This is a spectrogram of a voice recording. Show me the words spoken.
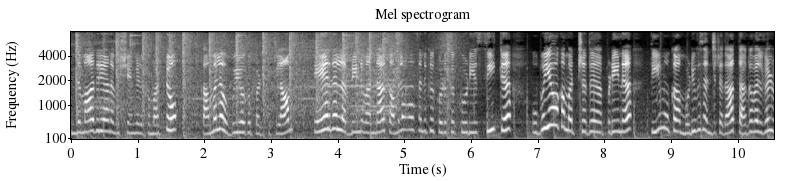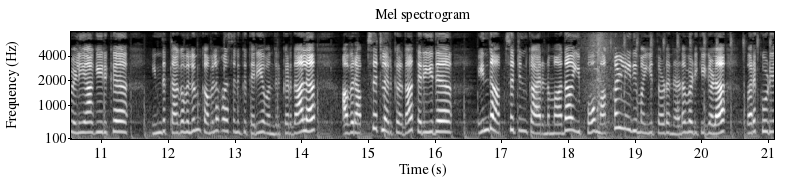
இந்த மாதிரியான விஷயங்களுக்கு மட்டும் கமலை உபயோகப்படுத்திக்கலாம். தேர்தல் அப்படின்னு வந்தா கமலஹாசனுக்கு கொடுக்கக்கூடிய சீட்டு உபயோகமற்றது அப்படின்னு திமுக முடிவு செஞ்சிட்டதா தகவல்கள் வெளியாகி இருக்கு. இந்த தகவலும் கமலஹாசனுக்கு தெரிய வந்திருக்கிறதால அவர் அப்செட்ல இருக்கிறதா தெரியுது. இந்த அப்செட்டின் காரணமா தான் இப்போ மக்கள் நீதி மையத்தோட நடவடிக்கைகளை வரக்கூடிய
